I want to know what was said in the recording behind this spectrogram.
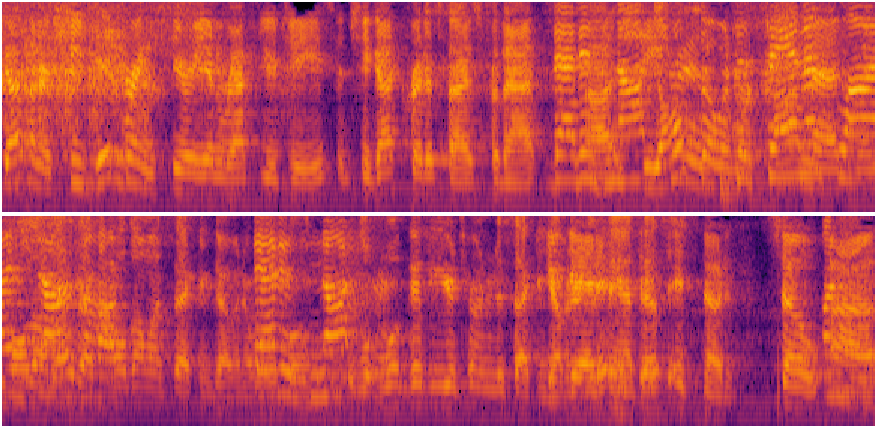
governor, she did bring Syrian refugees, and she got criticized for that. That is Uh, not she true. also, in her comment, lies Hold on second. Hold on one second, Governor. That we'll, is we'll- not we'll, true. We'll give you your turn in a second, She Governor did. DeSantis. It's, it's, it's noted. So uh,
